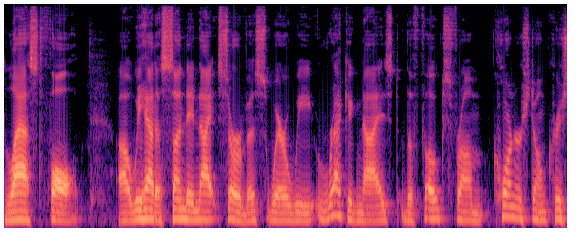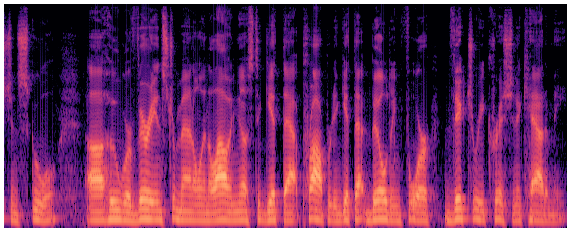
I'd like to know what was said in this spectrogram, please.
last fall uh, we had a Sunday night service where we recognized the folks from Cornerstone Christian School uh, who were very instrumental in allowing us to get that property and get that building for Victory Christian Academy.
